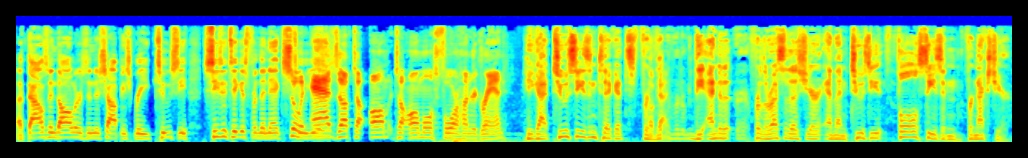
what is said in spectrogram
A thousand dollars in the shopping spree, two se- season tickets for the next So two it years. adds up to um, to almost four hundred grand. He got two season tickets for, Okay. the, for the end of the, for the rest of this year, and then two se- full season for next year.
